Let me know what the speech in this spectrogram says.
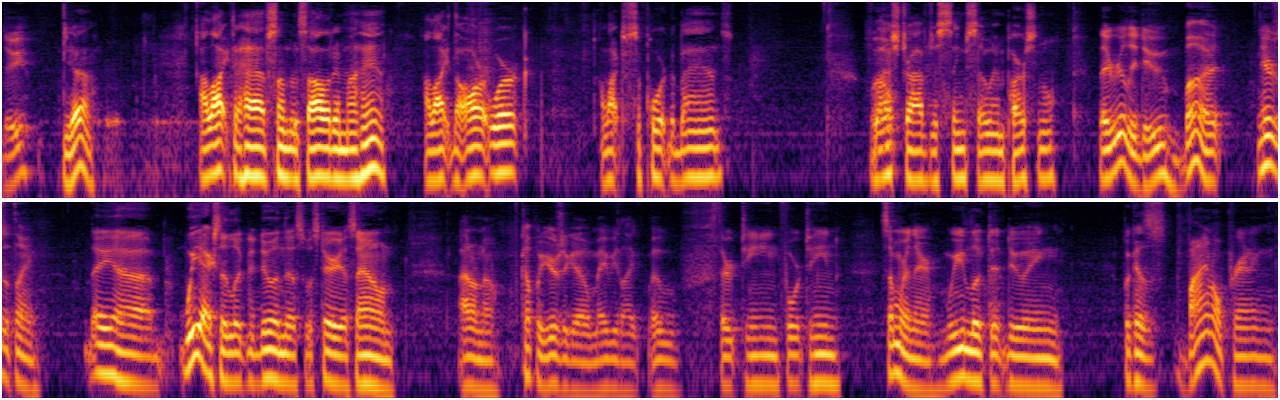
Do you? Yeah. I like to have something solid in my hand. I like the artwork. I like to support the bands. Flash Well- drive just seems so impersonal. They really do, but here's the thing. They uh we actually looked at doing this with Stereo Sound, I don't know, a couple years ago, maybe like oh 13, 14, somewhere in there. We looked at doing because vinyl printing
